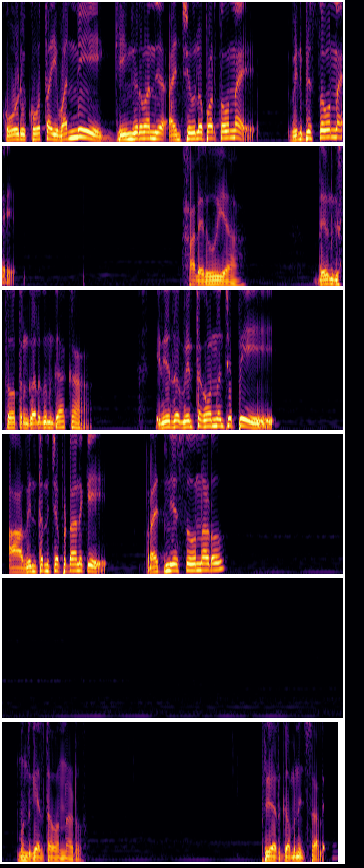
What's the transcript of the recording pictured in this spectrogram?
కోడి కూత ఇవన్నీ గింగిరమని ఆయన చెవిలో పడుతూ ఉన్నాయి వినిపిస్తూ ఉన్నాయి. హాలెలూయా దేవునికి స్తోత్రం కలుగును గాక. ఇదేదో వింతగా ఉందని చెప్పి ఆ వింతను చెప్పడానికి ప్రయత్నం చేస్తూ ఉన్నాడు. ముందుకెళ్తూ ఉన్నాడు. ప్రియర్ గమనించాలి.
